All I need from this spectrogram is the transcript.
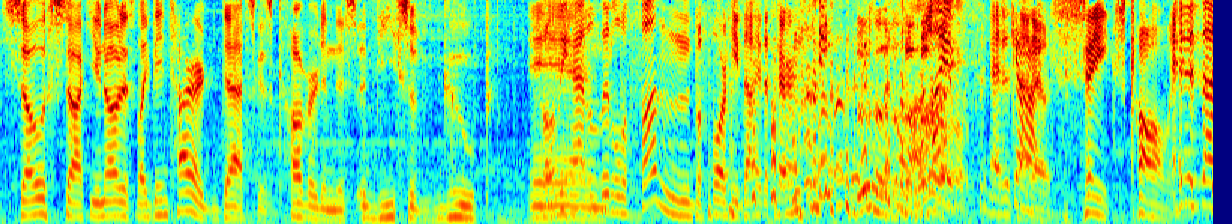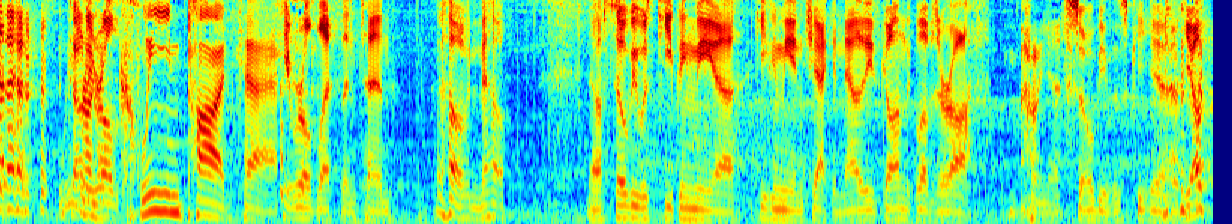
So stuck. You notice, like, the entire desk is covered in this adhesive goop. And Only had a little fun before he died, apparently. I edit that God's out. sakes, Colin. Edit that out. We're Tony on a rolled. clean podcast. He rolled less than ten. Oh no. No, Sobi was keeping me uh keeping me in check, and now that he's gone, the gloves are off. Oh yeah, Sobe was key. Yeah, Yep.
